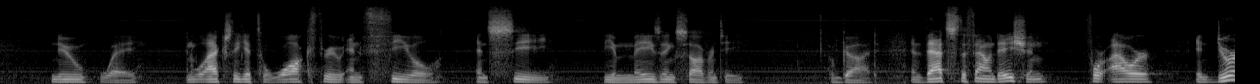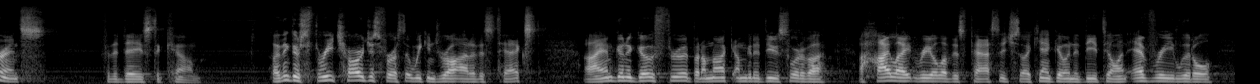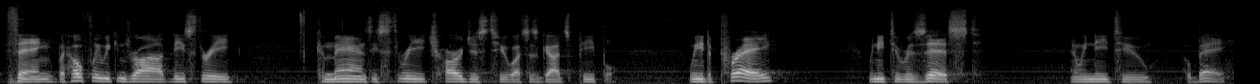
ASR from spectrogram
new way. And we'll actually get to walk through and feel and see the amazing sovereignty of God. And that's the foundation for our endurance for the days to come. I think there's three charges for us that we can draw out of this text. I am going to go through it, but I'm not. I'm going to do sort of a, a highlight reel of this passage, so I can't go into detail on every little thing. But hopefully, we can draw out these three commands, these three charges to us as God's people. We need to pray, we need to resist, and we need to obey.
